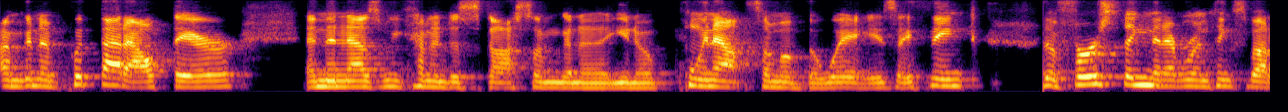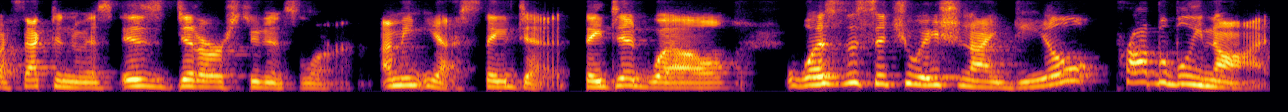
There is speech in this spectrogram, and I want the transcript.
I'm going to put that out there. And then as we kind of discuss, I'm going to, you know, point out some of the ways. I think the first thing that everyone thinks about effectiveness is did our students learn? I mean, yes, they did. They did well. Was the situation ideal? Probably not.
